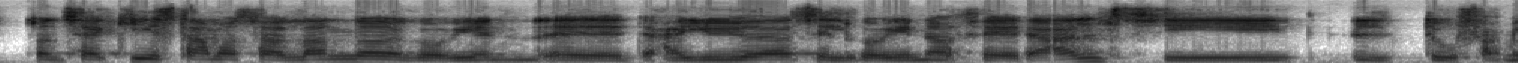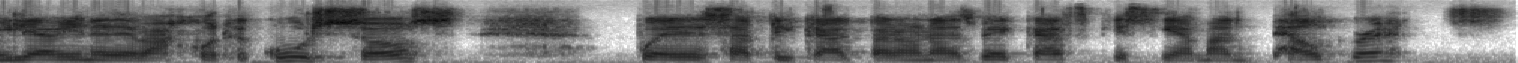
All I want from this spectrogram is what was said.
Entonces aquí estamos hablando de, gobierno, eh, de ayudas del gobierno federal. Si tu familia viene de bajos recursos, puedes aplicar para unas becas que se llaman Pell Grants.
